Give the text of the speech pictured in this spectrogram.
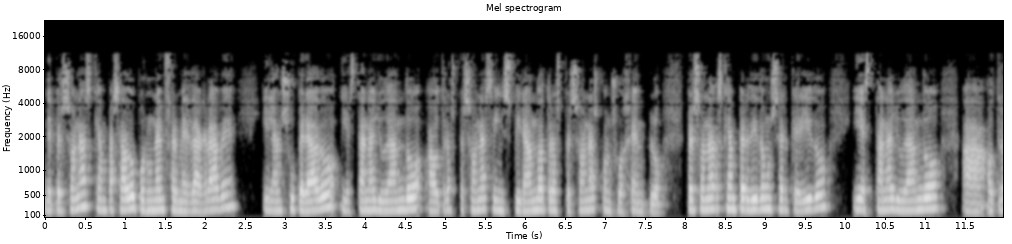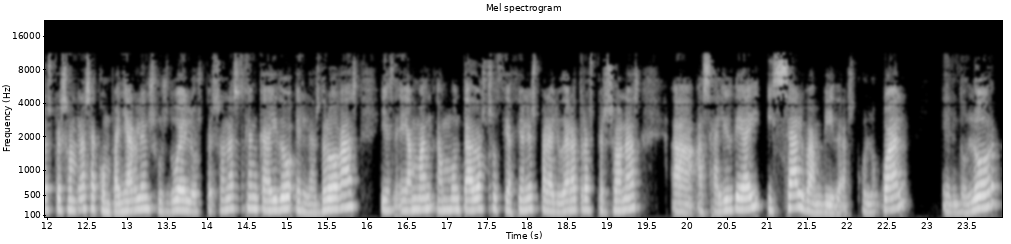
de personas que han pasado por una enfermedad grave y la han superado y están ayudando a otras personas e inspirando a otras personas con su ejemplo? Personas que han perdido un ser querido y están ayudando a otras personas a acompañarle en sus duelos. Personas que han caído en las drogas y, han, montado asociaciones para ayudar a otras personas a salir de ahí y salvan vidas. Con lo cual, el dolor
